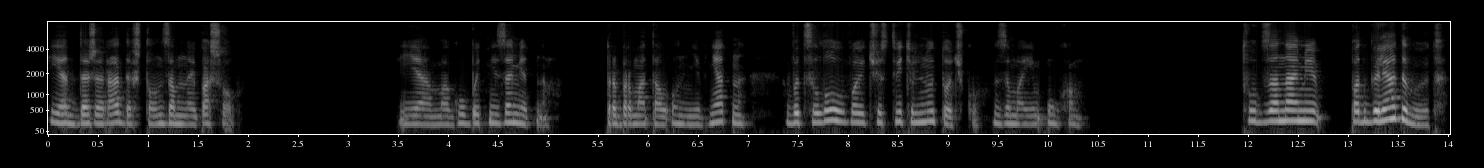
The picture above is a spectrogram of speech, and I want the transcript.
Я даже рада, что он за мной пошел. «Я могу быть незаметным», — пробормотал он невнятно, выцеловывая чувствительную точку за моим ухом. «Тут за нами подглядывают?»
